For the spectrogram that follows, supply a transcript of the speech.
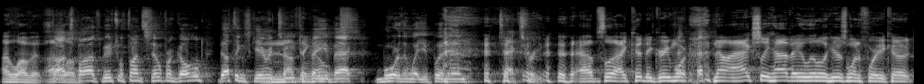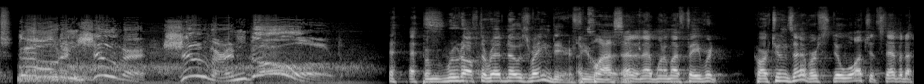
I love it. Stocks, love it. bonds, mutual funds, silver, gold, nothing's guaranteed Nothing to pay you back more than what you put in tax free. Absolutely. I couldn't agree more. now, I actually have a little, here's one for you, coach. Gold silver, silver and gold. From Rudolph the Red-Nosed Reindeer. If A you classic. Want. That's one of my favorite cartoons ever. Still watch it. Still have it.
